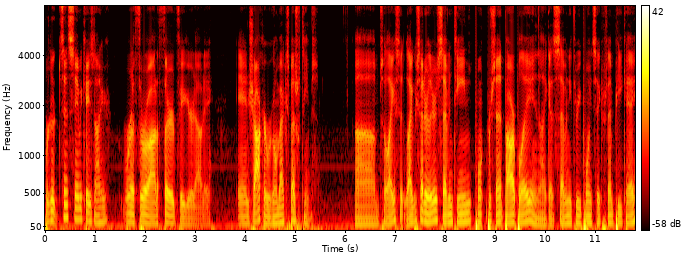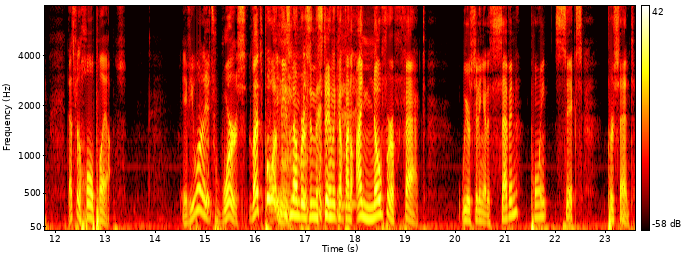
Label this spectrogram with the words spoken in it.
we're good since Sammy K's not here, we're gonna throw out a third, figure it out, eh? And shocker, we're going back to special teams. Um, so like I said, like we said earlier, 17 percent power play and like a 73.6 percent PK. That's for the whole playoffs. If you want to, it's worse. Let's pull up these numbers in the Stanley Cup final. I know for a fact we are sitting at a 7.6 percent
